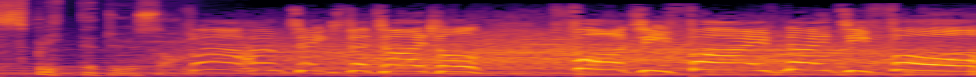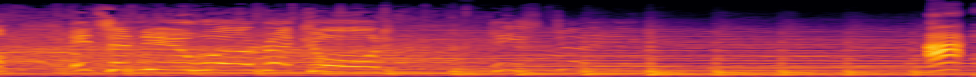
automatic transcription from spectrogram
splittet USA. Farham takes the title, 45-94. It's a new world record. He's done it. Jeg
